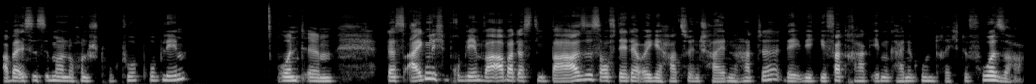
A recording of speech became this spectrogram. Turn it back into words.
aber es ist immer noch ein Strukturproblem. Und ähm, das eigentliche Problem war aber, dass die Basis, auf der der EuGH zu entscheiden hatte, der EWG-Vertrag eben keine Grundrechte vorsah.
